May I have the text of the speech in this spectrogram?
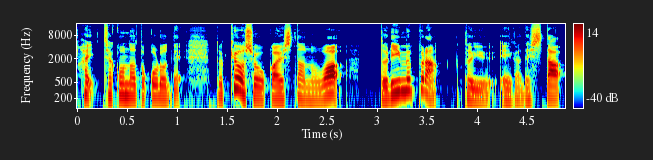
はいじゃあこんなところで今日紹介したのは「ドリームプラン」という映画でした。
